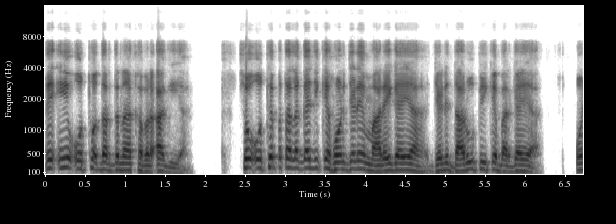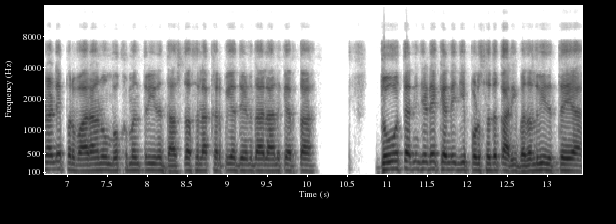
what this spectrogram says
ਤੇ ਇਹ ਉੱਥੋਂ ਦਰਦਨਾਕ ਖਬਰ ਆ ਗਈ ਆ। ਸੋ ਉੱਥੇ ਪਤਾ ਲੱਗਾ ਜੀ ਕਿ ਹੁਣ ਜਿਹੜੇ ਮਾਰੇ ਗਏ ਆ, ਜਿਹੜੇ दारू ਪੀ ਕੇ ਮਰ ਗਏ ਆ, ਉਹਨਾਂ ਨੇ ਪਰਿਵਾਰਾਂ ਨੂੰ ਮੁੱਖ ਮੰਤਰੀ ਨੇ 10-10 ਲੱਖ ਰੁਪਏ ਦੇਣ ਦਾ ਐਲਾਨ ਕਰਤਾ। ਦੋ ਤਿੰਨ ਜਿਹੜੇ ਕਹਿੰਦੇ ਜੀ ਪੁਲਿਸ ਅਧਿਕਾਰੀ ਬਦਲ ਵੀ ਦਿੱਤੇ ਆ।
